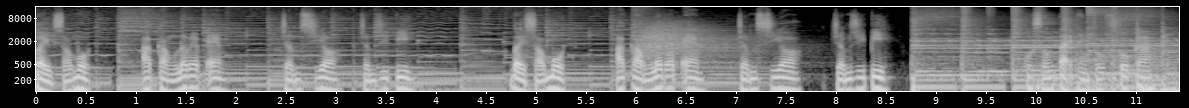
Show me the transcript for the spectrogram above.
761 a lovefm co gp 761 a lovefm co gp Cuộc sống tại thành phố Fukuoka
